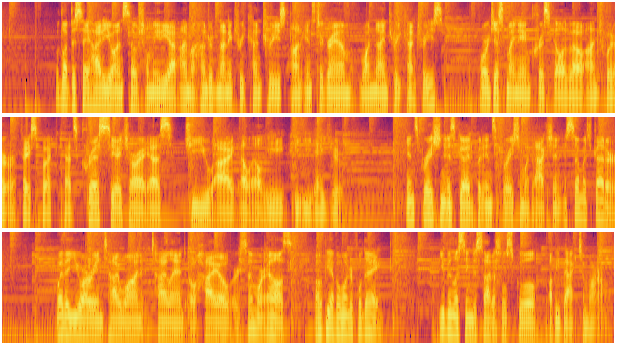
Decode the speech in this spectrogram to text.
Would love to say hi to you on social media. I'm 193 countries on Instagram, 193 countries, or just my name, Chris Guillebeau, on Twitter or Facebook. That's Chris, C H R I S G U I L L E B E A U. Inspiration is good, but inspiration with action is so much better. Whether you are in Taiwan, Thailand, Ohio, or somewhere else, I hope you have a wonderful day. You've been listening to Side Hustle School. I'll be back tomorrow.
